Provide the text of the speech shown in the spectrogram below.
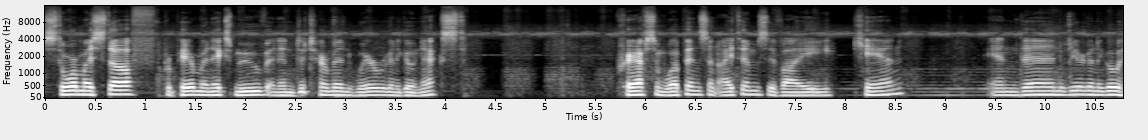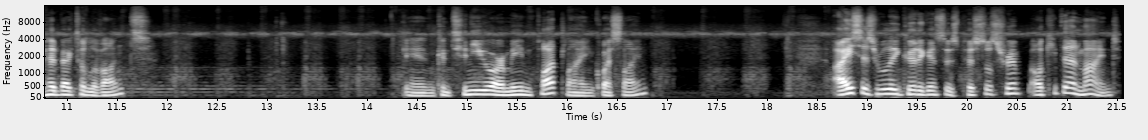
Store my stuff, prepare my next move, and then determine where we're gonna go next. Craft some weapons and items if I can. And then we are gonna go head back to Levant. And continue our main plotline, quest line. Ice is really good against those pistol shrimp. I'll keep that in mind.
